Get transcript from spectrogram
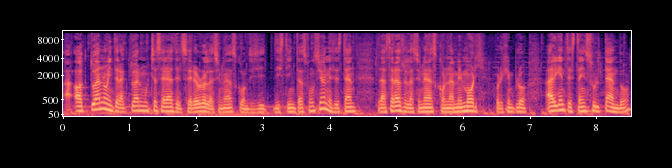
actúan o interactúan muchas áreas del cerebro relacionadas con dis- distintas funciones. Están las áreas relacionadas con la memoria. Por ejemplo, alguien te está insultando.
